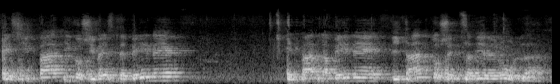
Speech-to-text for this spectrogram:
è simpatico, si veste bene e parla bene di tanto senza dire nulla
